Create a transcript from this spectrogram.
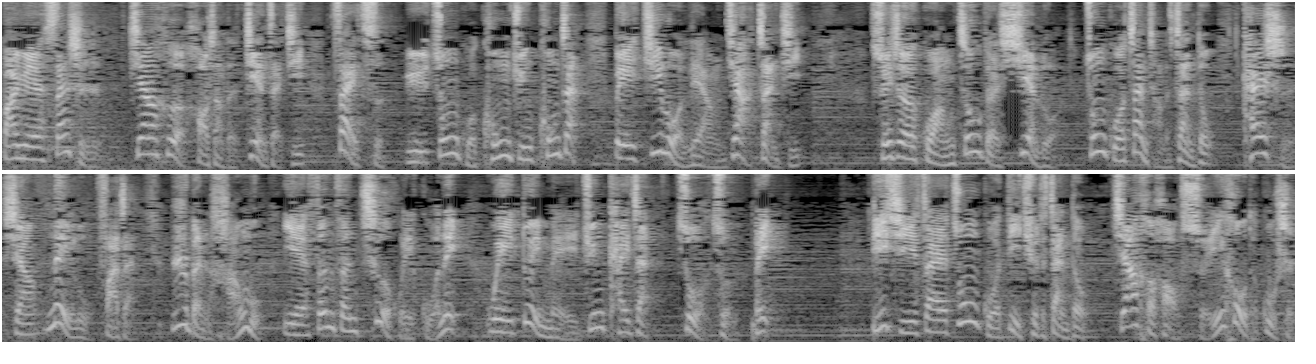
八月三十日。加贺号上的舰载机再次与中国空军空战，被击落两架战机。随着广州的陷落，中国战场的战斗开始向内陆发展，日本航母也纷纷撤回国内，为对美军开战做准备。比起在中国地区的战斗，加贺号随后的故事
